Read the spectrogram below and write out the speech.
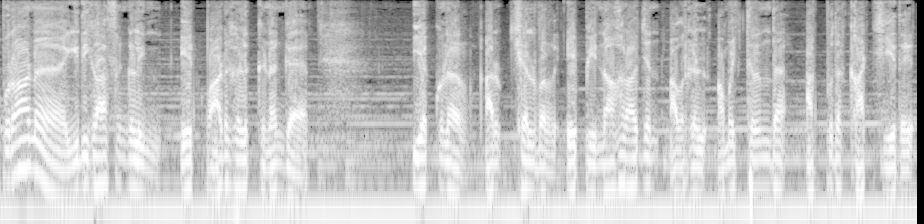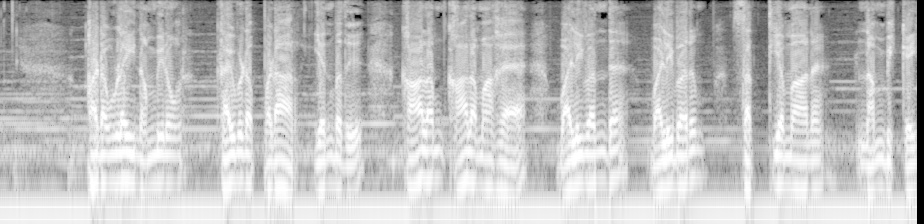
புராண இதிகாசங்களின் ஏற்பாடுகளுக்கு இணங்க இயக்குனர் அருட்செல்வர் ஏ பி நாகராஜன் அவர்கள் அமைத்திருந்த அற்புத காட்சி இது. கடவுளை நம்பினோர் கைவிடப்படார் என்பது காலம் காலமாக வழிவந்த வழிவரும் சத்தியமான நம்பிக்கை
